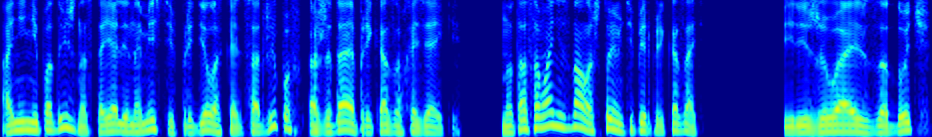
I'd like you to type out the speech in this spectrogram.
Они неподвижно стояли на месте в пределах кольца джипов, ожидая приказов хозяйки. Но та сама не знала, что им теперь приказать. «Переживаешь за дочь?»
